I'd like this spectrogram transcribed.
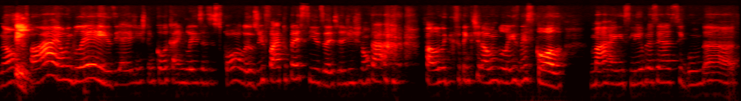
Não, Sim. ah, é o inglês, e aí a gente tem que colocar inglês nas escolas. De fato, precisa. A gente não está falando que você tem que tirar o inglês da escola. Mas Libras é a segunda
